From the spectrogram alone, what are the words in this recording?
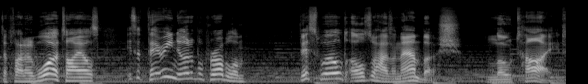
the planet water tiles, is a very notable problem. This world also has an ambush, low tide.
